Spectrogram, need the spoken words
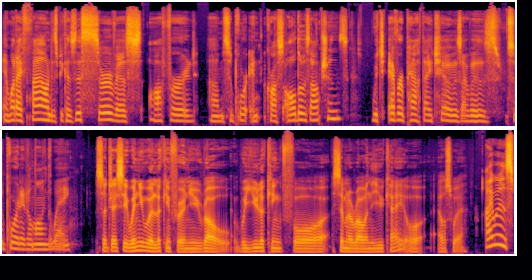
And what I found is because this service offered um, support in, across all those options, whichever path I chose, I was supported along the way. So, JC, when you were looking for a new role, were you looking for a similar role in the UK or elsewhere? I was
